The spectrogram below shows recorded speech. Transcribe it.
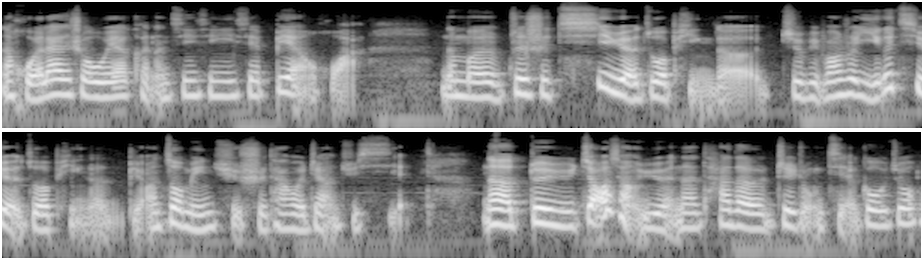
那回来的时候，我也可能进行一些变化。那么这是器乐作品的，就比方说一个器乐作品的，比方奏鸣曲式，他会这样去写。那对于交响乐，那它的这种结构就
